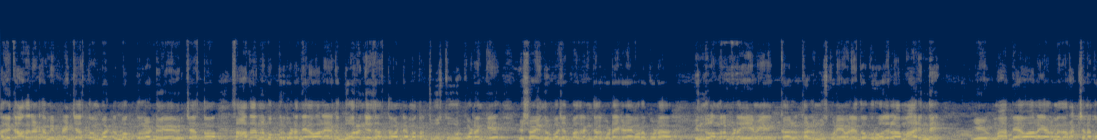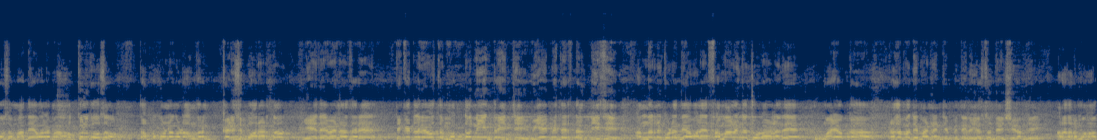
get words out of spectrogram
అది కాదన్నట్టుగా మేము పెంచేస్తాం బట్ భక్తులు అడ్డు విరిచేస్తాం. సాధారణ భక్తులు కూడా దేవాలయానికి దూరం చేసేస్తాం అంటే మాత్రం చూస్తూ ఊరుకోవడానికి విశ్వ హిందూ పరిషత్ భద్రంగా కూడా ఇక్కడ ఎవరు కూడా హిందువులందరం కూడా ఏమీ కళ్ళు కళ్ళు మూసుకుని ఏమీ లేదు. ఒక రోజులా మారింది. ఈ మా దేవాలయాల మీద రక్షణ కోసం మా దేవాలయం మా హక్కుల కోసం తప్పకుండా కూడా అందరం కలిసి పోరాడుతాం. ఏదేమైనా సరే టికెట్ల వ్యవస్థ మొత్తం నియంత్రించి వీఐపీ దర్శనాలు తీసి అందరిని కూడా దేవాలయ సమానంగా చూడాలన్నదే మా యొక్క ప్రథమ డిమాండ్ అని చెప్పి తెలియజేస్తూ జై శ్రీరామ్ జై అలహర మహా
